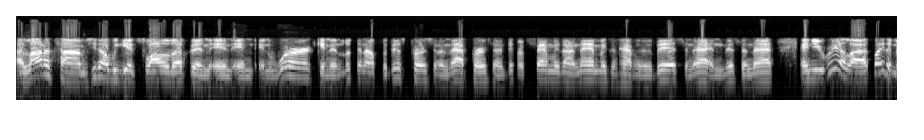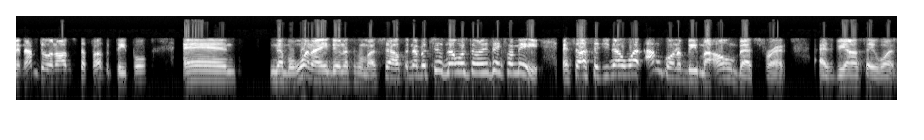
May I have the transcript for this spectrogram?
a lot of times, you know, we get swallowed up in in, in, in work and in looking out for this person and that person and different family dynamics and having this and that and this and that. And you realize, wait a minute, I'm doing all this stuff for other people and Number one, I ain't doing nothing for myself, and number two, no one's doing anything for me. And so I said, you know what? I'm going to be my own best friend, as Beyonce once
